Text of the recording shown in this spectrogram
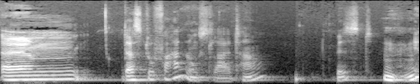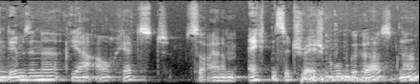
ähm, dass du Verhandlungsleiter bist, in dem Sinne ja auch jetzt zu einem echten Situation Room gehörst, ne?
